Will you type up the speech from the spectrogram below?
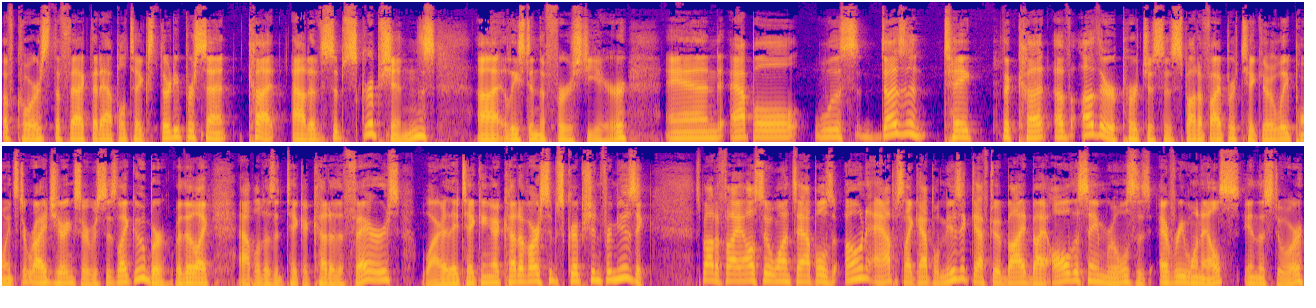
of course, the fact that Apple takes 30% cut out of subscriptions uh, at least in the first year. And Apple was doesn't take the cut of other purchases. Spotify particularly points to ride sharing services like Uber, where they're like, Apple doesn't take a cut of the fares. Why are they taking a cut of our subscription for music? Spotify also wants Apple's own apps like Apple Music to have to abide by all the same rules as everyone else in the store,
